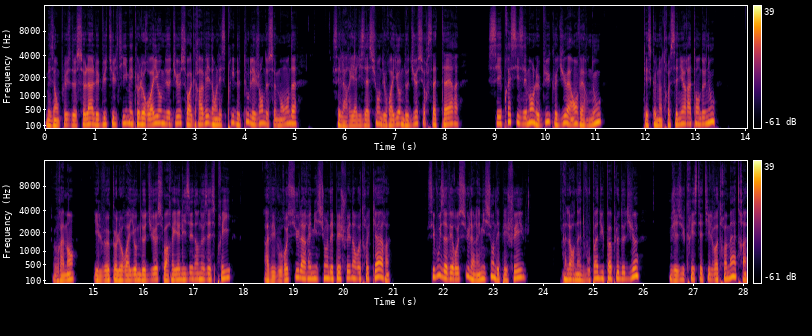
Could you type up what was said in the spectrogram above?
mais en plus de cela le but ultime est que le royaume de Dieu soit gravé dans l'esprit de tous les gens de ce monde. C'est la réalisation du royaume de Dieu sur cette terre, c'est précisément le but que Dieu a envers nous. Qu'est-ce que notre Seigneur attend de nous? Vraiment, il veut que le royaume de Dieu soit réalisé dans nos esprits. Avez-vous reçu la rémission des péchés dans votre cœur? Si vous avez reçu la rémission des péchés, alors n'êtes-vous pas du peuple de Dieu? Jésus-Christ est-il votre maître?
